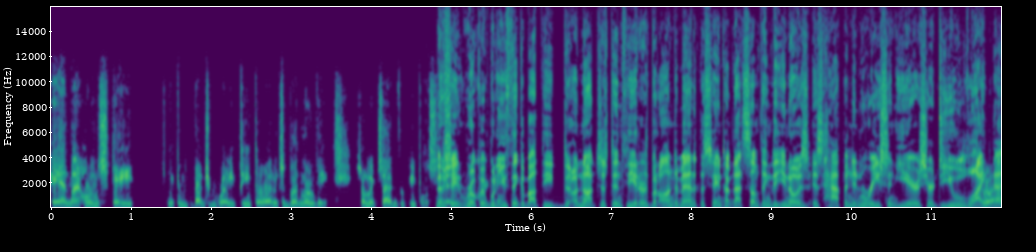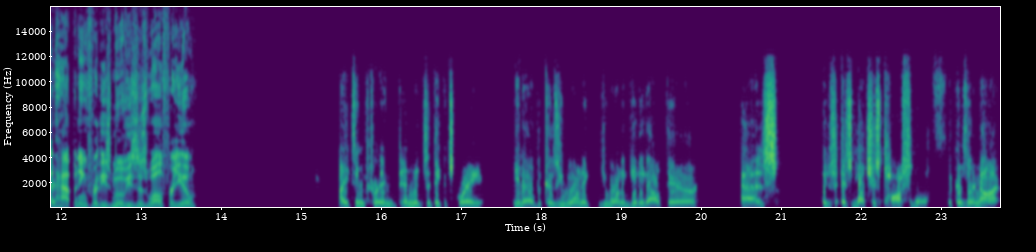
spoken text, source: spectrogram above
and my home state. With a bunch of great people, and it's a good movie. So I'm excited for people to see Now, it. Shane, real quick, what do you think about the uh, not just in theaters but on demand at the same time? That's something that you know is, is happened in recent years. Here, do you like that happening for these movies as well? For you? I think for independents, I think it's great. You know, because you want to you want to get it out there as, as as much as possible because they're not,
